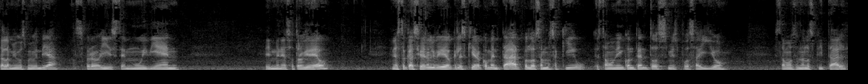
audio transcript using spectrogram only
tal amigos? Muy buen día. Espero y estén muy bien. Bienvenidos a otro video. En esta ocasión el video que les quiero comentar, pues lo hacemos aquí. Estamos bien contentos, mi esposa y yo. Estamos en el hospital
